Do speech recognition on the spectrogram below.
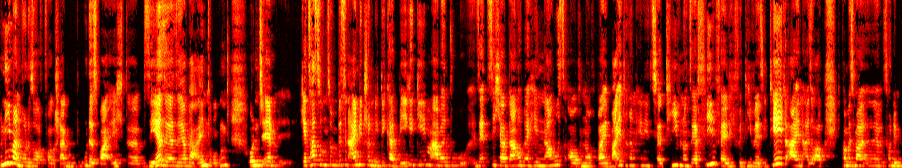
Und niemand wurde so oft vorgeschlagen wie du. Das war echt äh, sehr, sehr, sehr beeindruckend. Und ähm, Jetzt hast du uns so ein bisschen Einblick schon in die DKB gegeben, aber du setzt dich ja darüber hinaus auch noch bei weiteren Initiativen und sehr vielfältig für Diversität ein. Also auch, ich komme jetzt mal äh, von dem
